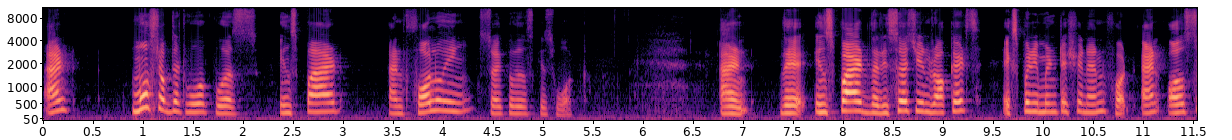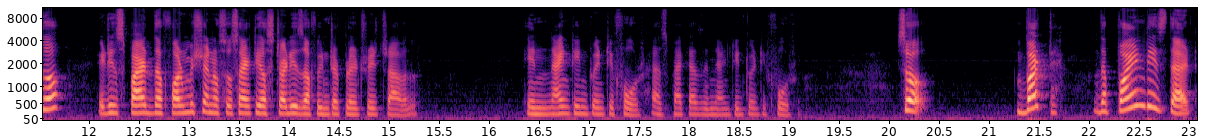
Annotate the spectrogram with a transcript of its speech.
And most of that work was inspired and following Tsiolkovsky's work. And they inspired the research in rockets, experimentation and for and also it inspired the formation of Society of Studies of Interplanetary Travel in 1924 as back as in 1924. So, but the point is that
